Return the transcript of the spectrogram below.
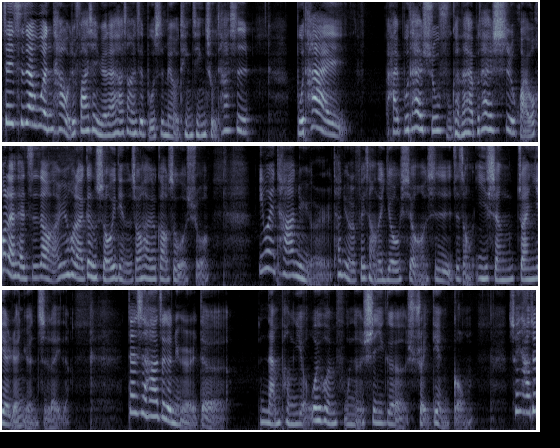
这一次再问他，我就发现原来他上一次不是没有听清楚，他是不太还不太舒服，可能还不太释怀。我后来才知道了，因为后来更熟一点的时候，他就告诉我说，因为他女儿，他女儿非常的优秀，是这种医生专业人员之类的。但是他这个女儿的男朋友未婚夫呢，是一个水电工，所以他就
